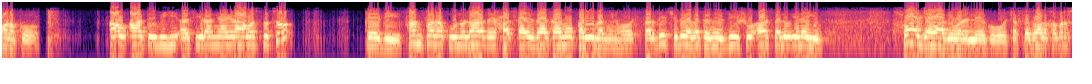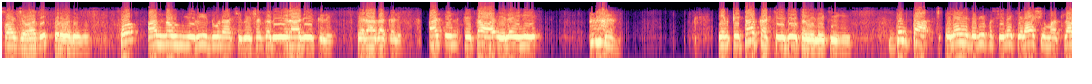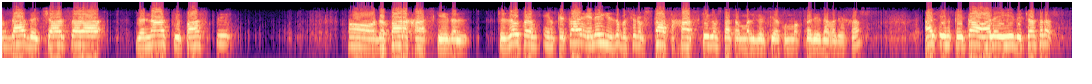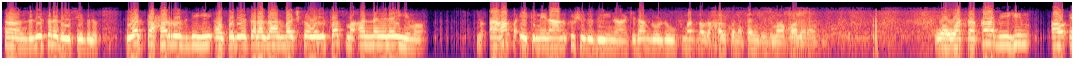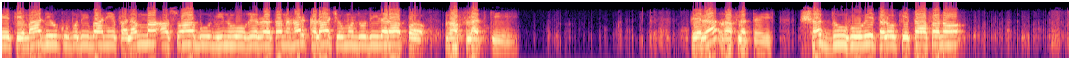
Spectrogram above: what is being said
ملکو او آتو به اسیران یا راوستو څو قیدی فن فرقون لار دی حتی اذا کانو قریبا منه تر دې چې دی هغه ته نږدې شو ارسلو الیهم سوال جواب ورلېګو چې سوال خبر سوال جواب پر ولېګو خو انهم یریدون چې بشک د اراده کړي اراده کړي الانقطاع الیه انقطاع کټ کېدو ته ویل کېږي دلته چې الیه د دې په سیله کې راشي مطلب دا د چا سره د ناستې پاستې د پاره خاص کېدل چې زه ته انقطاع الیه زه به صرف ستاسو خاص کېږم ستاسو ملګرتیا کوم مقصد یې دغه دی ښه الانقطاع علیه د چا سره د دې سره د اوسېدلو والتحرز به او په دې سره ځان بچ کول فتم ان الیهم نو هغه په اطمینان کې شو د دوی نه چې دا ټول د حکومت نه د خلکو نه تنګ زما خواله راځي و وثق بهم او اعتماد کو په دوی باندې فلما اصابو منه غره هر کلا چې مونږ دوی لرا په غفلت کې پیر را غفلت ته ویل شدو هوی تړو کتافن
